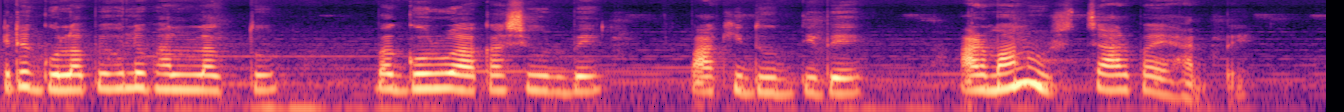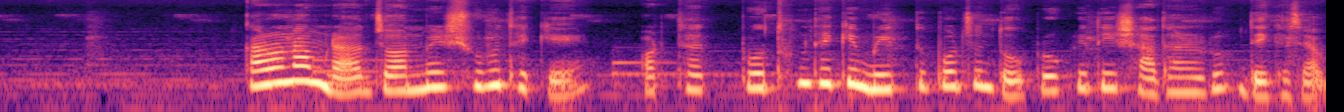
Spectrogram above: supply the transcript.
এটা গোলাপি হলে ভালো লাগতো, বা গরু আকাশে উড়বে পাখি দুধ দিবে আর মানুষ চার পায়ে হাঁটবে। কারণ আমরা জন্মের শুরু থেকে, অর্থাৎ প্রথম থেকে মৃত্যু পর্যন্ত প্রকৃতির সাধারণ রূপ দেখে যাব।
